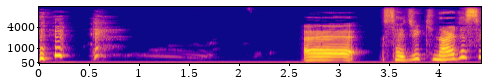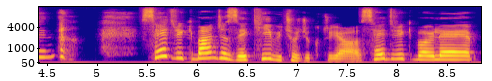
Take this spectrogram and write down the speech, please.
ee, Cedric neredesin? Cedric bence zeki bir çocuktu ya. Cedric böyle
